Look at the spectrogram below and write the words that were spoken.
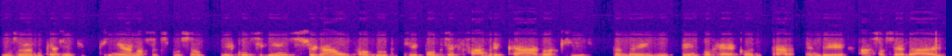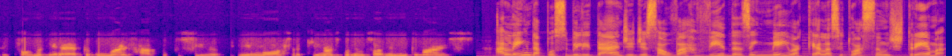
usando o que a gente tinha à nossa disposição. E conseguimos chegar a um produto que pode ser fabricado aqui também em tempo recorde para atender a sociedade de forma direta o mais rápido possível. E mostra que nós podemos fazer muito mais. Além da possibilidade de salvar vidas em meio àquela situação extrema,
